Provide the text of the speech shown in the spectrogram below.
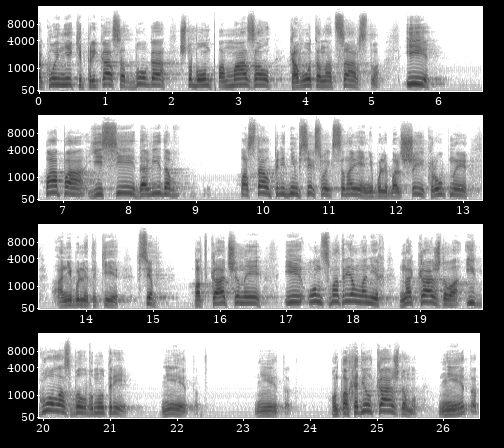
такой некий приказ от Бога, чтобы он помазал кого-то на царство. И папа Есей Давида поставил перед ним всех своих сыновей. Они были большие, крупные, они были такие все подкачанные. И он смотрел на них, на каждого, и голос был внутри. Не этот, не этот. Он подходил к каждому, не этот,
